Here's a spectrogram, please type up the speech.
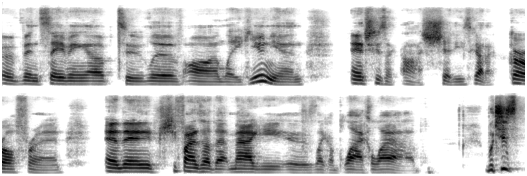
have been saving up to live on Lake Union. And she's like, oh, shit, he's got a girlfriend. And then she finds out that Maggie is like a black lab. Which is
